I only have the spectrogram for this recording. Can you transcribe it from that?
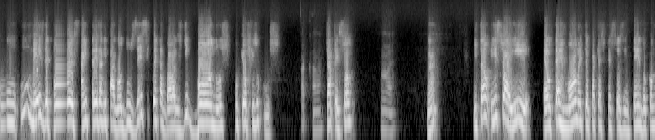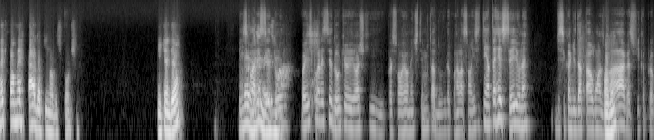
um, um mês depois, a empresa me pagou 250 dólares de bônus porque eu fiz o curso. Bacana. Já pensou? É. Né? Então, isso aí é o termômetro para que as pessoas entendam como é que está o mercado aqui em Nova Escócia. Entendeu? Esclarecedor. Foi esclarecedor, que eu acho que o pessoal realmente tem muita dúvida com relação a isso. E tem até receio, né? De se candidatar a algumas uhum. vagas, fica pra,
